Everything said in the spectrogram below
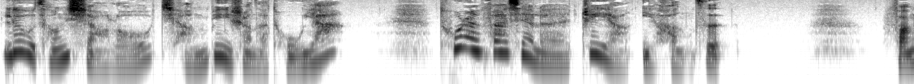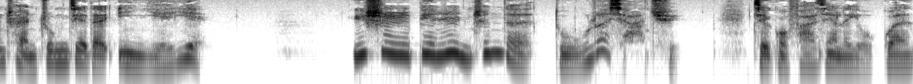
六层小楼墙壁上的涂鸦，突然发现了这样一行字：“房产中介的尹爷爷。”于是便认真的读了下去，结果发现了有关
